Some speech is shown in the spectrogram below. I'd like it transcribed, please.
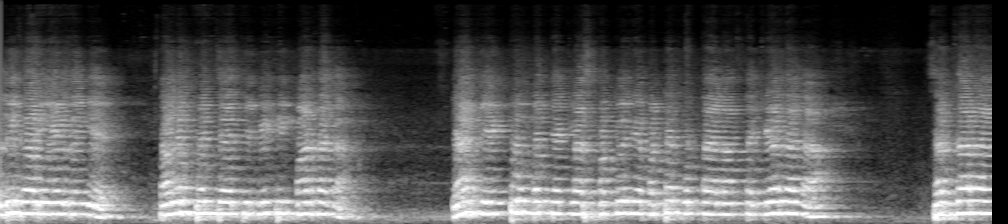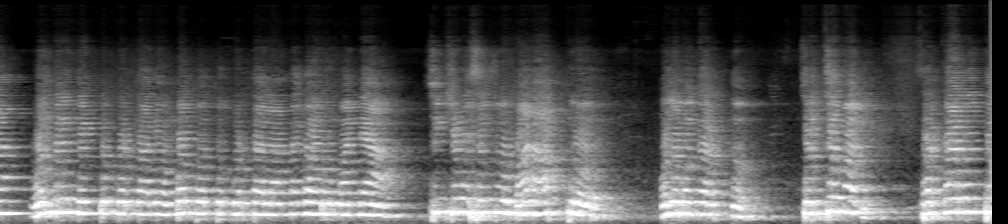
ಅಧಿಕಾರಿ ಹೇಳ್ದಂಗೆ ತಾಲೂಕ್ ಪಂಚಾಯತಿ ಮೀಟಿಂಗ್ ಮಾಡಿದಾಗ ಯಾಕೆ ಎಂಟು ಒಂಬತ್ತನೇ ಕ್ಲಾಸ್ ಮಕ್ಕಳಿಗೆ ಬಟ್ಟೆ ಕೊಡ್ತಾ ಇಲ್ಲ ಅಂತ ಕೇಳಿದಾಗ, ಸರ್ಕಾರ ಒಂದರಿಂದ ಎಂಟು ಕೊಡ್ತಾ ಇದೆ, ಒಂಬತ್ತು ಹತ್ತು ಕೊಡ್ತಾ ಇಲ್ಲ ಅಂದಾಗ ಅವರು ಮಾನ್ಯ ಶಿಕ್ಷಣ ಸಚಿವರು ಬಹಳ ಆಪ್ತರು ಮಧು ಬಂಗಾರಪ್ಪನವರು ಚರ್ಚೆ ಮಾಡಿ, ಸರ್ಕಾರದಂತೆ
